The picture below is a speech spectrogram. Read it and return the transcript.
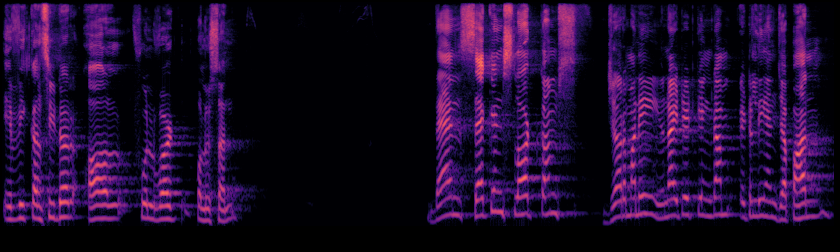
if we consider all full world pollution. Then second slot comes Germany, United Kingdom, Italy, and Japan,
